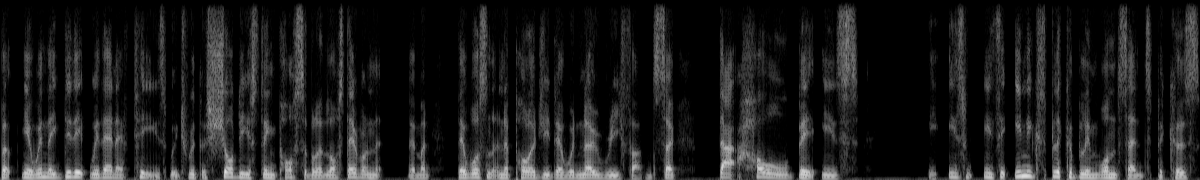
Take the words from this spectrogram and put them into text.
But, you know, when they did it with NFTs, which were the shoddiest thing possible and lost everyone their money, there wasn't an apology, there were no refunds. So that whole bit is is is inexplicable in one sense because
